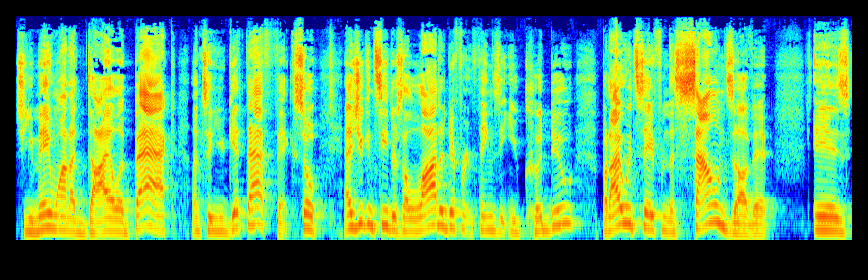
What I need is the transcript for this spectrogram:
So you may want to dial it back until you get that fixed. So as you can see, there's a lot of different things that you could do. But I would say from the sounds of it, is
